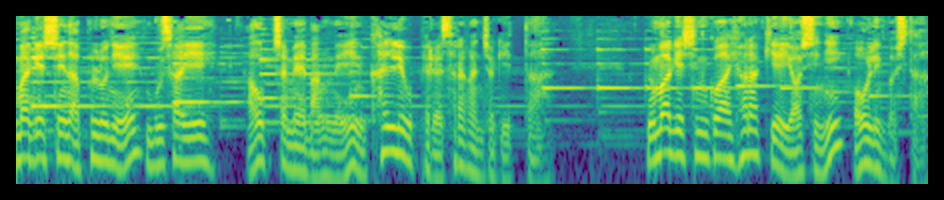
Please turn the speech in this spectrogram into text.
음악의 신 아폴론이 무사히 아홉 자매의 막내인 칼리오페를 사랑한 적이 있다. 음악의 신과 현악기의 여신이 어울린 것이다.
